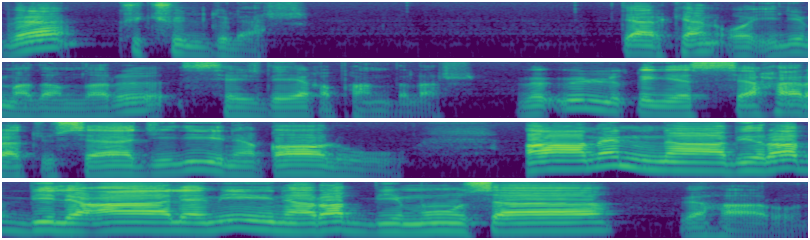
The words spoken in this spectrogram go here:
ve küçüldüler. Derken o ilim adamları secdeye kapandılar. Ve ülqiye seharatü sacidine galu Amenna bi rabbil alemin Rabbi Musa ve Harun.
